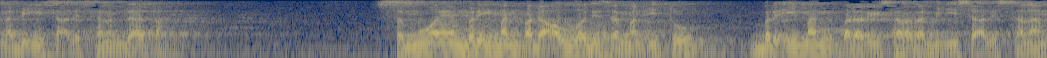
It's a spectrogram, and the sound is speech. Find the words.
Nabi Isa alaihissalam datang, semua yang beriman pada Allah di zaman itu beriman kepada risalah Nabi Isa alaihissalam.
